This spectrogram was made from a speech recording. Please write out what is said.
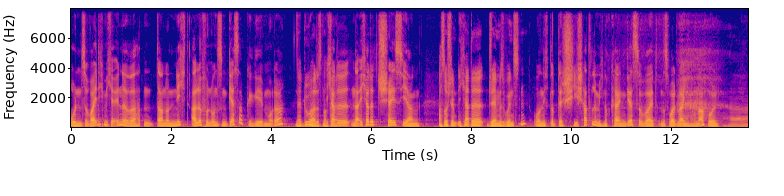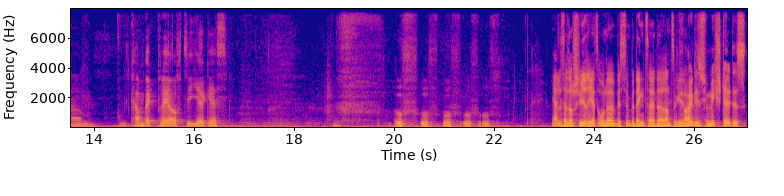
Und soweit ich mich erinnere, hatten da noch nicht alle von uns ein Guess abgegeben, oder? Na, du hattest noch ich hatte, na, ich hatte Chase Young. Achso, stimmt. Ich hatte James Winston. Und ich glaube, der Shish hatte nämlich noch keinen Guess soweit. Und das wollten wir eigentlich noch nachholen. Ähm, Comeback Player of the Year, guess. Uff, uff, uff, uff, uff. Ja, das ist halt auch schwierig, jetzt ohne ein bisschen Bedenkzeit da Die ranzugehen. Frage, die sich für mich stellt, ist,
